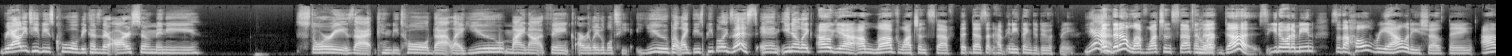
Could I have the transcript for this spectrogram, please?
reality TV is cool because there are so many stories that can be told that like you might not think are relatable to you but like these people exist and you know like Oh yeah, I love watching stuff that doesn't have anything to do with me. yeah And then I love watching stuff And that does. You know what I mean? So the whole reality show thing, I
